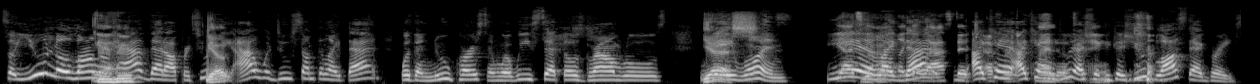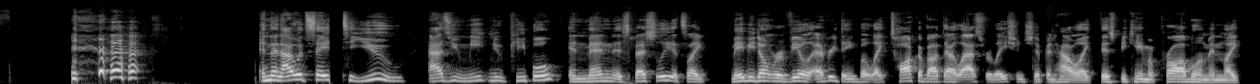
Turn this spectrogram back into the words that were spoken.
so you no longer Mhm. have that opportunity Yep. i would do something like that with a new person where we set those ground rules Yes. day one Yeah, yeah, like, like that i can't i can't do of that shit because you've lost that grace And then I would say to you, as you meet new people and men especially, it's like maybe don't reveal everything, but like talk about that last relationship and how like this became a problem and like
